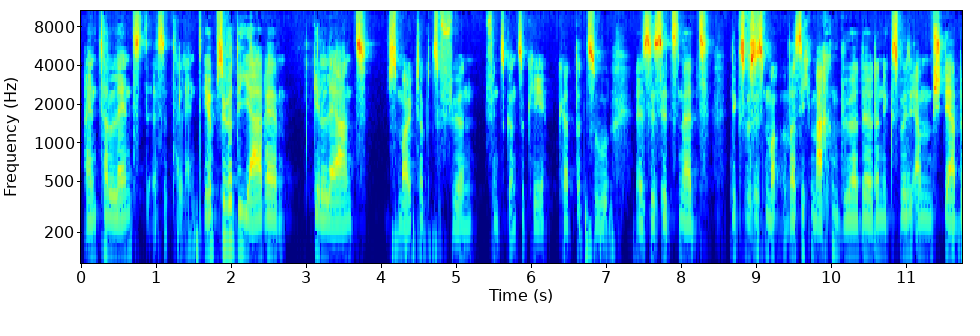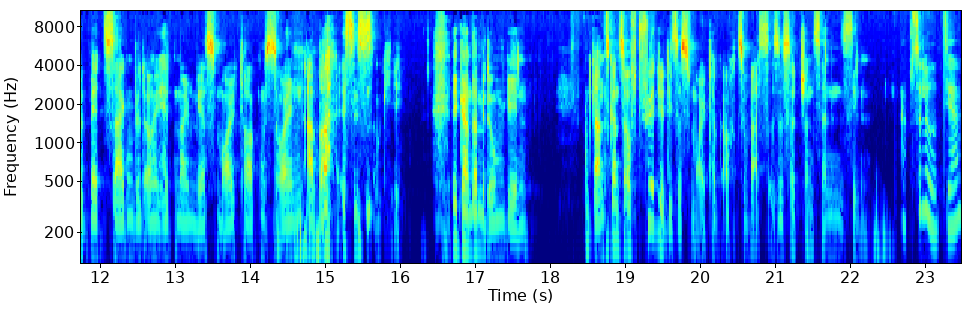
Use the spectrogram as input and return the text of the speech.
ein Talent, also Talent. Ich habe es über die Jahre gelernt, Smalltalk zu führen. Ich finde es ganz okay, gehört dazu. Es ist jetzt nicht nichts, was, was ich machen würde oder nichts, wo ich am Sterbebett sagen würde, oh, ich hätte mal mehr Smalltalken sollen, aber es ist okay. ich kann damit umgehen. Und ganz, ganz oft führt ja dieser Smalltalk auch zu was. Also es hat schon seinen Sinn. Absolut, ja.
